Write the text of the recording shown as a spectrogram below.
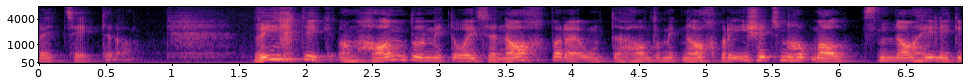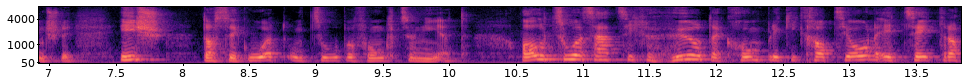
etc. Wichtig am Handel mit unseren Nachbarn und der Handel mit Nachbarn ist jetzt noch mal das naheliegendste, ist, dass er gut und sauber funktioniert. All zusätzliche Hürden, Komplikationen etc.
